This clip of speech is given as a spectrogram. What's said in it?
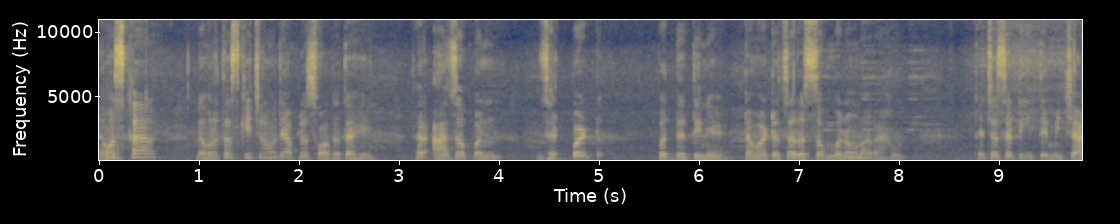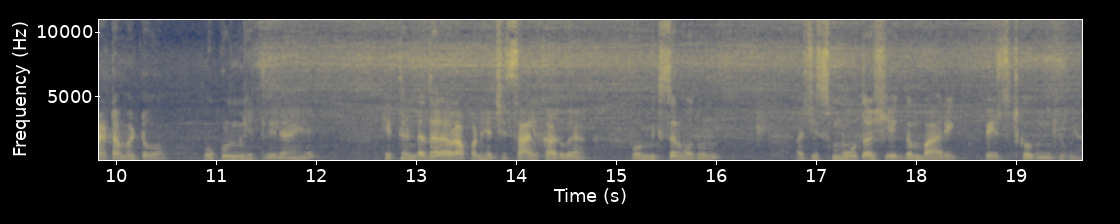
नमस्कार. नम्रताज किचनमध्ये आपलं स्वागत आहे. तर आज आपण झटपट पद्धतीने टमाटोचा रसम बनवणार आहोत. त्याच्यासाठी इथे मी चार टमाटो उकळून घेतलेले आहे हे थंड झाल्यावर आपण ह्याची साल काढूया व मिक्सरमधून अशी स्मूथ अशी एकदम बारीक पेस्ट करून घेऊया.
